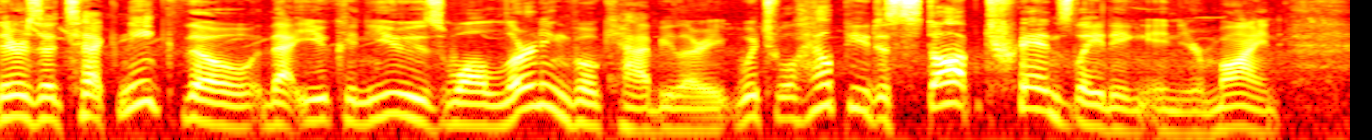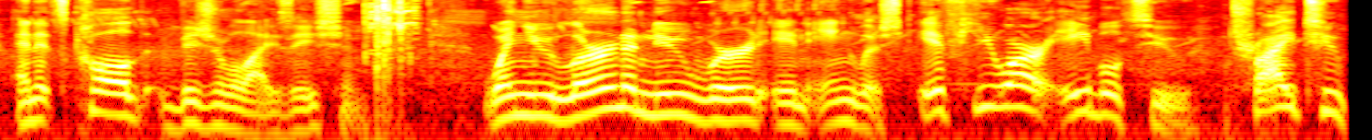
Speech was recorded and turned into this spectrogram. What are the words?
There's a technique, though, that you can use while learning vocabulary, which will help you to stop translating in your mind, and it's called visualization. When you learn a new word in English, if you are able to, try to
